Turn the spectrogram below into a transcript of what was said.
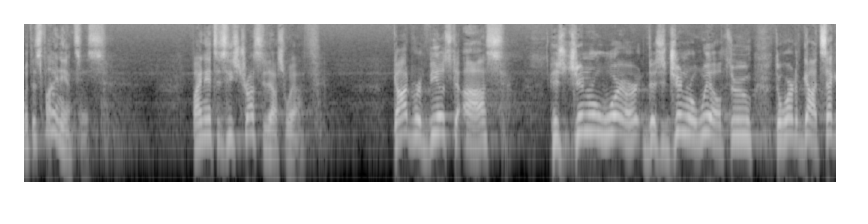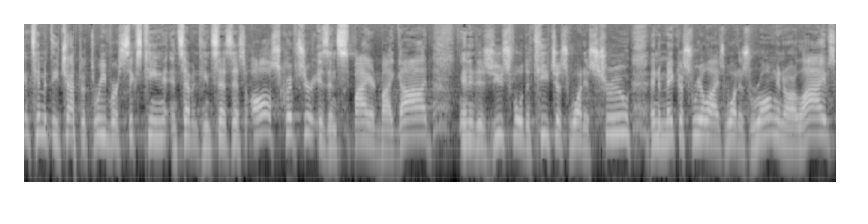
with his finances. Finances he's trusted us with. God reveals to us his general word, this general will through the word of God. 2 Timothy chapter 3 verse 16 and 17 says this, all scripture is inspired by God and it is useful to teach us what is true and to make us realize what is wrong in our lives.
